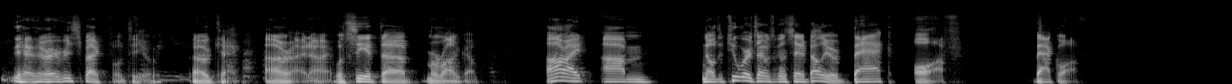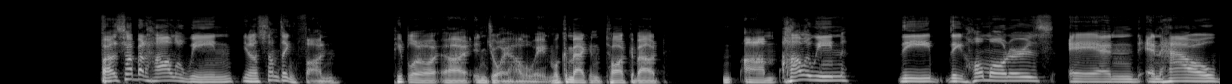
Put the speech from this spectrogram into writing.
Yeah, they're very respectful to you. Okay. All right. All right. We'll see at the Morongo. All right. Um, no, the two words I was going to say to Belly are back off. Back off. Let's talk about Halloween. You know, something fun. People uh, enjoy Halloween. We'll come back and talk about um, Halloween, the the homeowners, and and how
